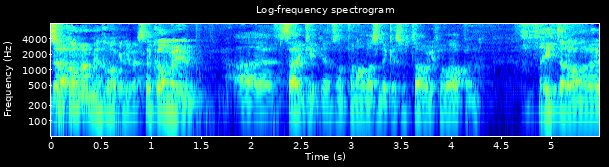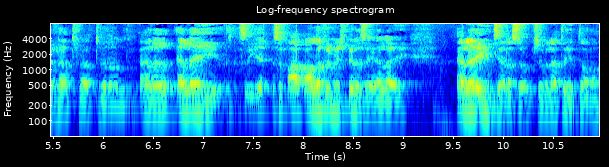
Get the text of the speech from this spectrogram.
Så dö. kommer han med hagelgevär. Så kommer ju uh, sidekicken som på något vis lyckas få tag på vapen. Och hittade honom väldigt lätt för att eller LA, som alla filmer spelar sig i LA. LA är inte så jävla stort så det var lätt att hitta honom.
